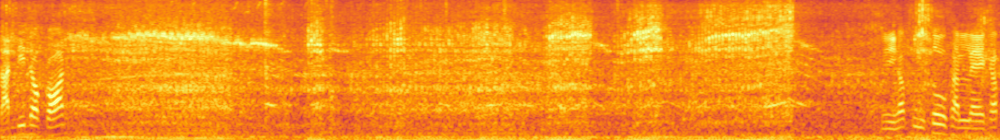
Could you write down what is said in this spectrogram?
ดันดินออกก่อนนี่ครับฟูโซ่คันแรกครับ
